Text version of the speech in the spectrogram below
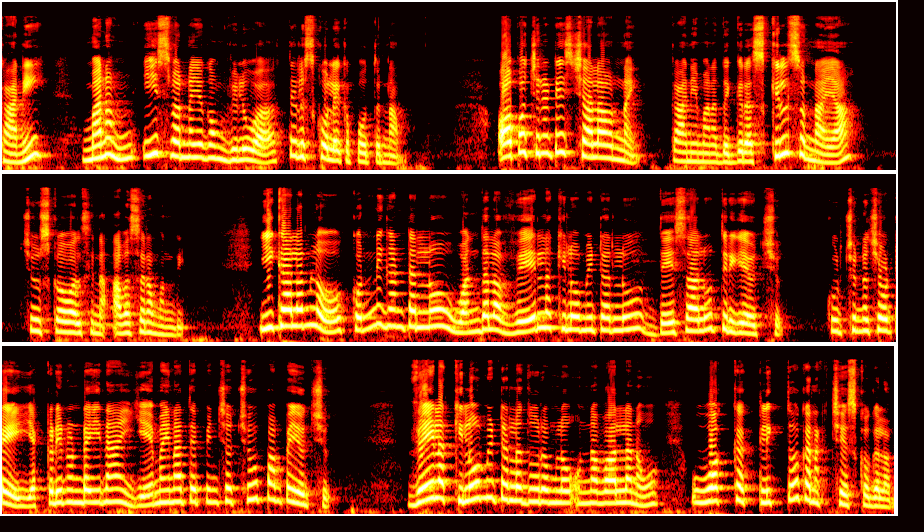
కానీ మనం ఈ స్వర్ణయుగం విలువ తెలుసుకోలేకపోతున్నాం. ఆపర్చునిటీస్ చాలా ఉన్నాయి. కానీ మన దగ్గర స్కిల్స్ ఉన్నాయా? చూసుకోవాల్సిన అవసరం ఉంది. ఈ కాలంలో కొన్ని గంటల్లో వందల వేల కిలోమీటర్లు దేశాలు తిరిగేయచ్చు. కూర్చున్న చోటే ఎక్కడి నుండైనా ఏమైనా తెప్పించవచ్చు పంపేయచ్చు. వేల కిలోమీటర్ల దూరంలో ఉన్న వాళ్ళను ఒక్క క్లిక్తో కనెక్ట్ చేసుకోగలం.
